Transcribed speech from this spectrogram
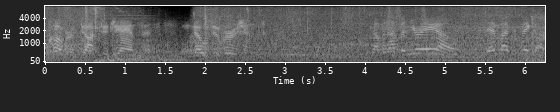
recover Dr. Jansen. No diversions. Coming up in your AO. Stand by for takeoff.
